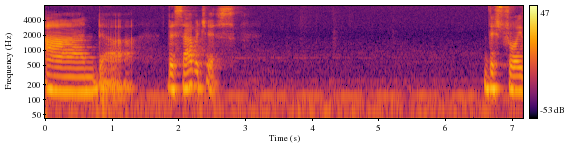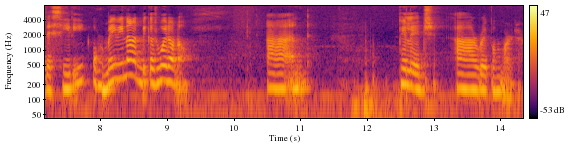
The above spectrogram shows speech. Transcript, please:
And uh, the savages destroy the city, or maybe not, because we don't know. And pillage, uh, rape, and murder.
